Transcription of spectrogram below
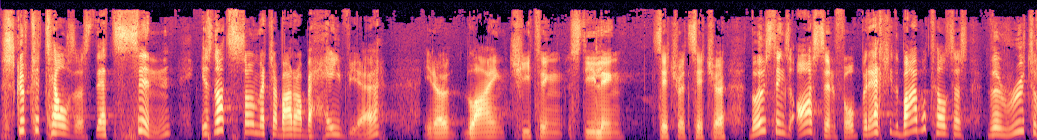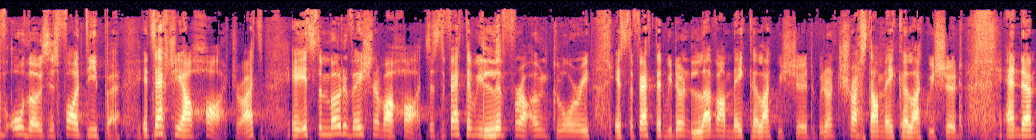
Scripture tells us that sin is not so much about our behavior you know, lying, cheating, stealing, etc., etc. Those things are sinful, but actually the Bible tells us the root of all those is far deeper. It's actually our heart, right? It's the motivation of our hearts. It's the fact that we live for our own glory. It's the fact that we don't love our Maker like we should. We don't trust our Maker like we should. And, um,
